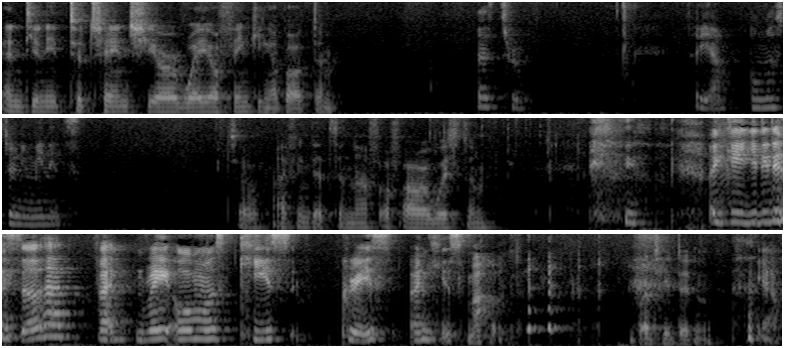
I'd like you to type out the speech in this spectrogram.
And you need to change your way of thinking about them. That's true. So, yeah, almost 20 minutes. So, I think that's enough of our wisdom. okay, you didn't say that, but Ray almost kissed Chris on his mouth but he didn't. yeah.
